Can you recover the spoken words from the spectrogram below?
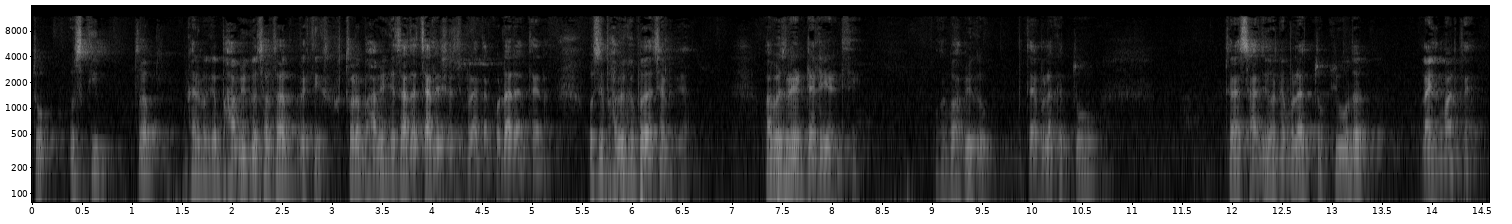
तो उसकी मतलब घर में भाभी को थोड़ा व्यक्ति, थोड़ा भाभी के साथ अच्छा रिलेशनशिप रहता है खुदा रहता है ना, उसे भाभी को पता चल गया। भाभी थोड़ी इंटेलिजेंट थी। उसने भाभी को बोला कि तू, तेरा शादी होने बोला तू क्यों उधर लाइन मारता है?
